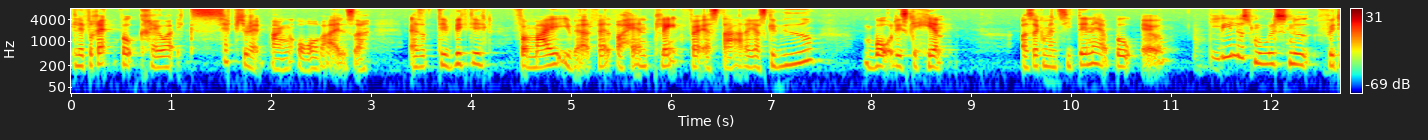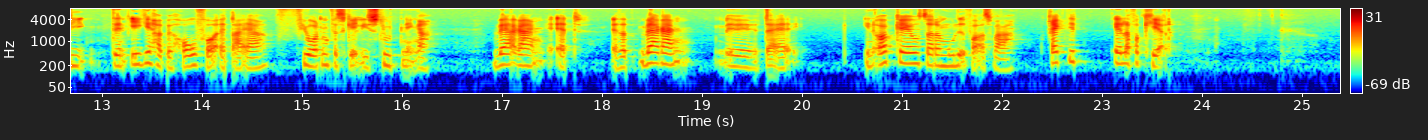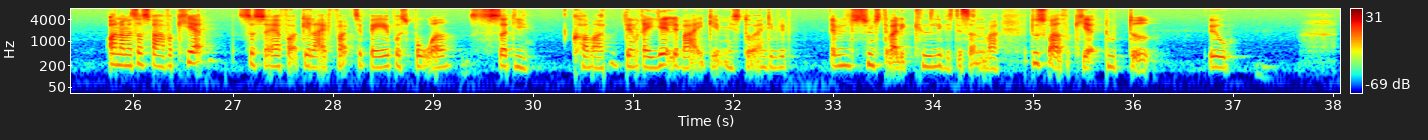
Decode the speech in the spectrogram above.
Labyrintbog kræver exceptionelt mange overvejelser. Altså, det er vigtigt for mig i hvert fald at have en plan, før jeg starter. Jeg skal vide, hvor det skal hen. Og så kan man sige, at denne her bog er jo en lille smule snyd, fordi den ikke har behov for, at der er 14 forskellige slutninger. Hver gang, at, altså, hver gang øh, der er en opgave, så er der mulighed for at svare rigtigt eller forkert. Og når man så svarer forkert, så sørger jeg for at gelejte folk tilbage på sporet, så de kommer den reelle vej igennem historien. Det ville, jeg ville synes, det var lidt kedeligt, hvis det sådan var, du svarede forkert, du er død. Øv.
